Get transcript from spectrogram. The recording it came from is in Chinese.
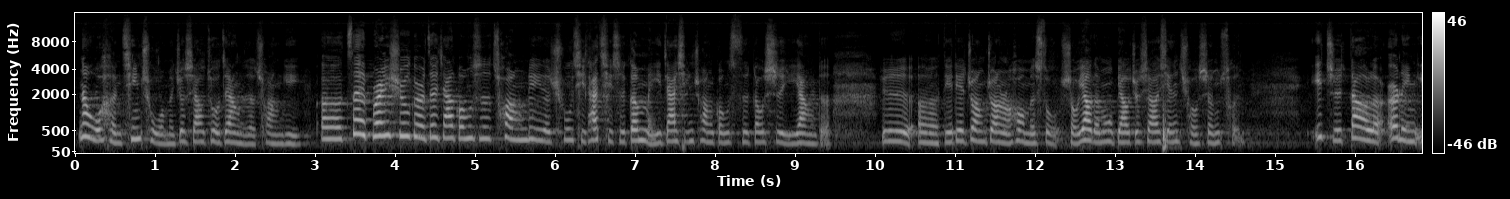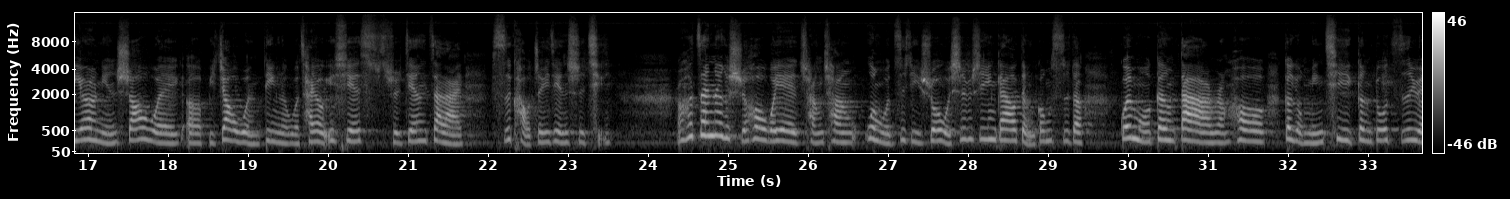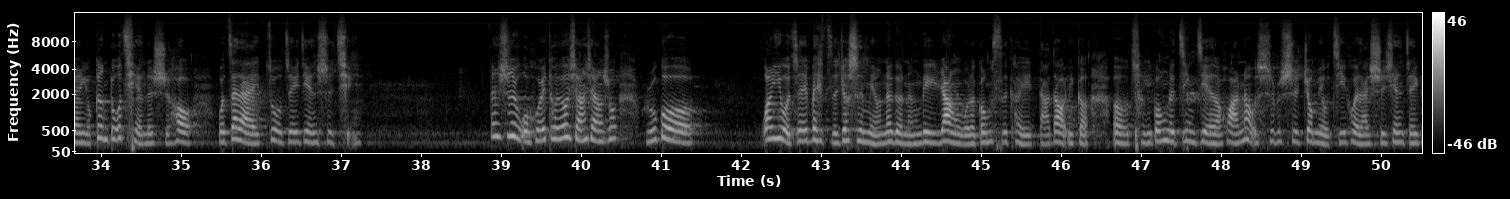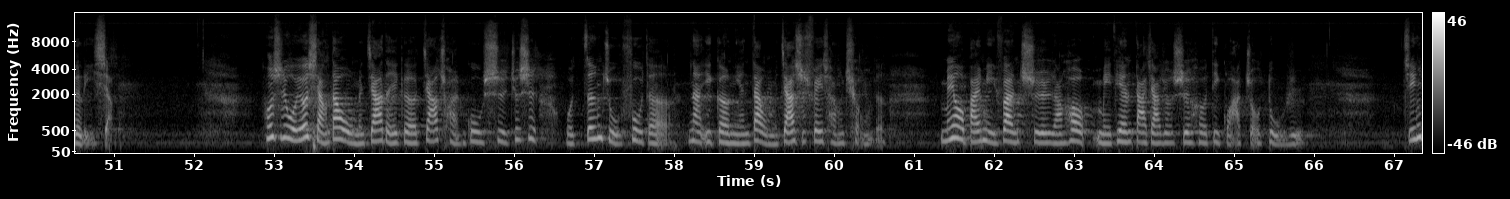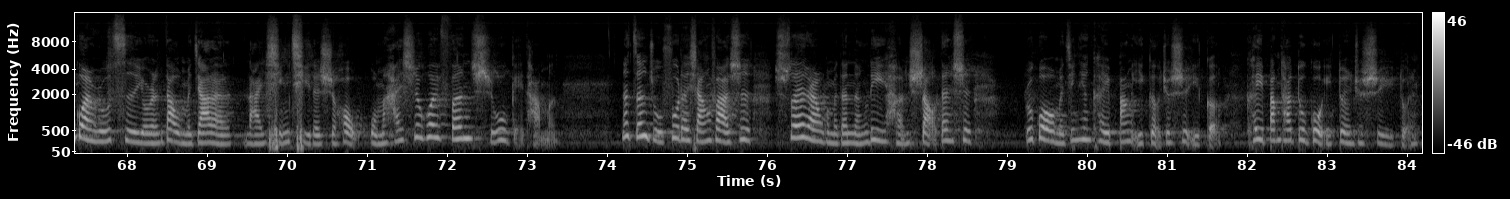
那我很清楚，我们就是要做这样子的创意。呃，在 Brain Sugar 这家公司创立的初期，它其实跟每一家新创公司都是一样的。就是呃跌跌撞撞，然后我们首首要的目标就是要先求生存，一直到了二零一二年稍微呃比较稳定了，我才有一些时间再来思考这一件事情。然后在那个时候，我也常常问我自己，说我是不是应该要等公司的规模更大，然后更有名气、更多资源、有更多钱的时候，我再来做这一件事情。但是我回头又想想说，如果万一我这一辈子就是没有那个能力，让我的公司可以达到一个呃成功的境界的话，那我是不是就没有机会来实现这个理想？同时，我又想到我们家的一个家传故事，就是我曾祖父的那一个年代，我们家是非常穷的，没有白米饭吃，然后每天大家就是喝地瓜粥度日。尽管如此，有人到我们家来来行乞的时候，我们还是会分食物给他们。那曾祖父的想法是：虽然我们的能力很少，但是如果我们今天可以帮一个，就是一个；可以帮他度过一顿，就是一顿。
